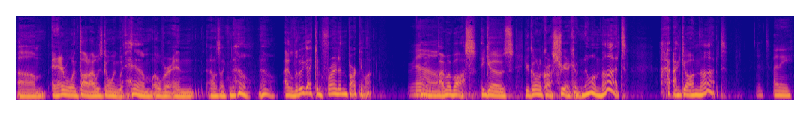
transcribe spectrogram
Um, and everyone thought I was going with him over. And I was like, no, no. I literally got confronted in the parking lot really by my boss. He goes, You're going across the street. I go, No, I'm not. I go, I'm not. That's funny.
